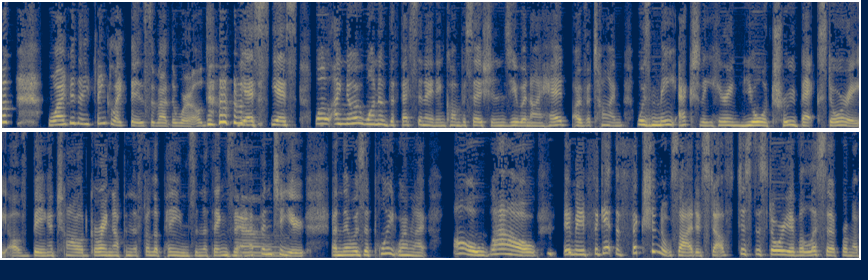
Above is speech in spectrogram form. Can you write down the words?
Why do they think like this about the world? yes, yes. Well, I know one of the fascinating conversations you and I had over time was me actually hearing your true backstory of being a child growing up in the Philippines and the things that yeah. happened to you. And there was a point where I'm like, Oh, wow. I mean, forget the fictional side of stuff. Just the story of Elisa from a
